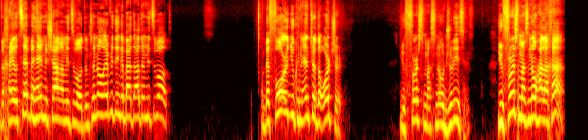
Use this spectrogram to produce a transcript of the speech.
V'chayotze behem mishar mitzvot, and to know everything about the other mitzvot. Before you can enter the orchard, you first must know Judaism. You first must know halacha.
